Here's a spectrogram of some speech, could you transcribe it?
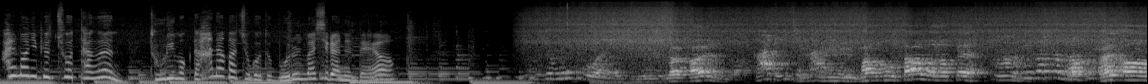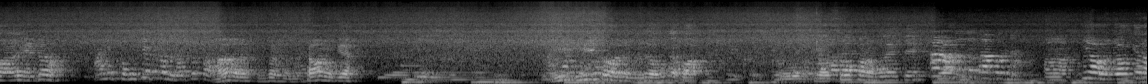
할머니표 추어탕은 둘이 먹다 하나가 죽어도 모를 맛이라는데요. 나 가야 된다. 방송 따로 이렇게. 아니, 어, 아니, 괜찮아. 아니 봉쇄 좀 넣어줄까? 아, 괜찮아. 다음에 올게. 이, 이 있어가지고 먼저 올게 봐. 너 수박 하나 보냈지? 아, 어디 가보나? 어, 희야 먼저 할게나.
